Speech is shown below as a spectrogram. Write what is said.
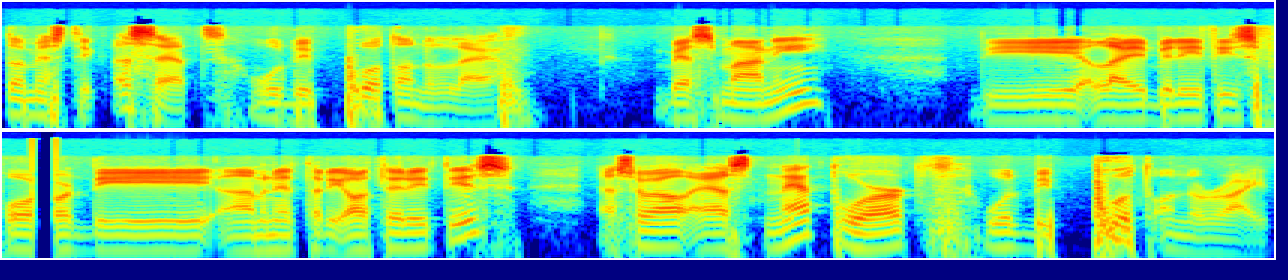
domestic assets will be put on the left. Base money, the liabilities for the uh, monetary authorities, as well as net worth would be put on the right.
